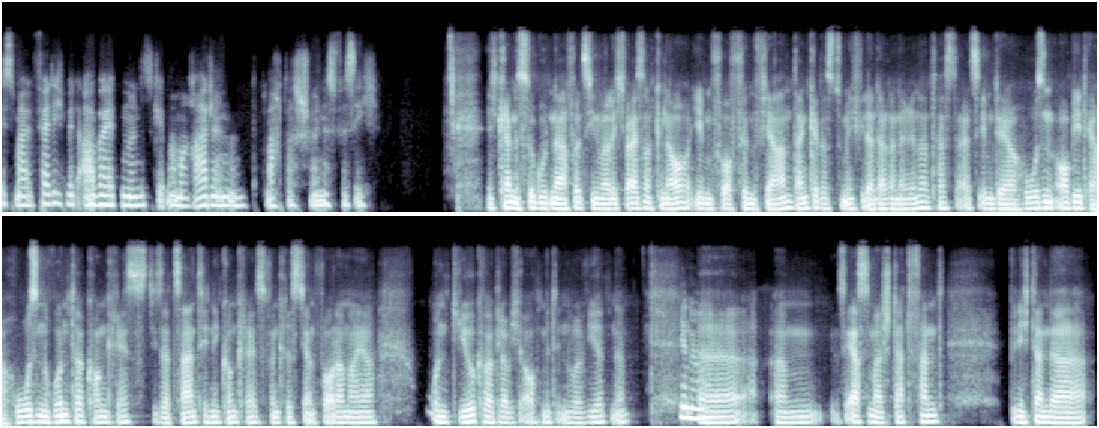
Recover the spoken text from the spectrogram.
ist mal fertig mit Arbeiten und jetzt geht man mal radeln und macht was Schönes für sich. Ich kann es so gut nachvollziehen, weil ich weiß noch genau, eben vor fünf Jahren, danke, dass du mich wieder daran erinnert hast, als eben der Hosenorbi, der Hosenrunter-Kongress, dieser Zahntechnik-Kongress von Christian Vordermeier und Jörg war, glaube ich, auch mit involviert, ne? Genau. Äh, ähm, das erste Mal stattfand, bin ich dann da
